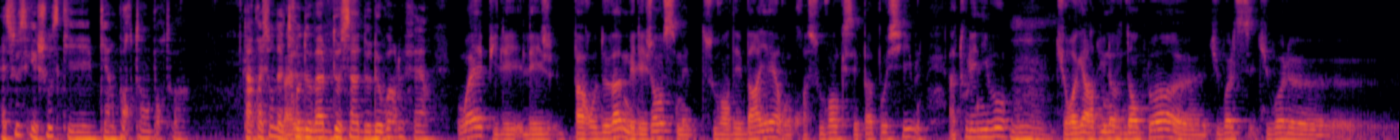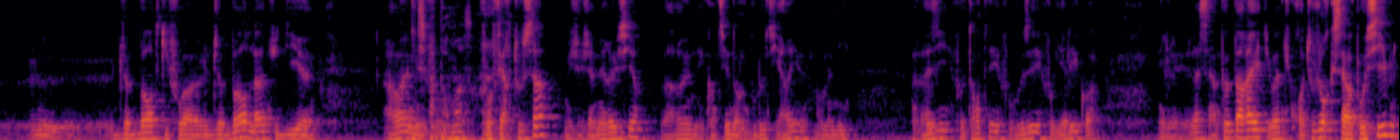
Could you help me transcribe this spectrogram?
Est-ce que c'est quelque chose qui est, qui est important pour toi? T'as l'impression d'être Bah, redevable de ça, de devoir le faire? Ouais, et puis les, les, pas redevables, mais les gens se mettent souvent des barrières. On croit souvent que c'est pas possible, à tous les niveaux. Hmm. Tu regardes une offre d'emploi, euh, tu vois, le, tu vois le, le job board qu'il faut, le job board là, tu te dis euh, ah ouais mais C'est pas faut, pour moi, ça. faut Ouais. faire tout ça, mais je vais jamais réussir. Bah ouais, mais quand tu es dans le boulot, tu y arrives, mon ami. Bah vas-y, faut tenter, faut oser, faut y aller quoi. Et le- là c'est un peu pareil, tu vois, tu crois toujours que c'est impossible,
